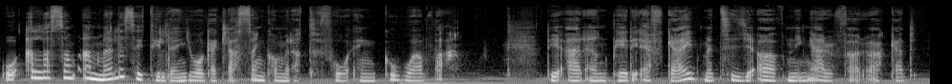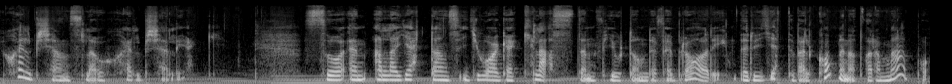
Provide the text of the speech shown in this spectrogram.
Och alla som anmäler sig till den yogaklassen kommer att få en gåva. Det är en pdf-guide med 10 övningar för ökad självkänsla och självkärlek. Så en alla hjärtans yogaklass den 14 februari är du jättevälkommen att vara med på.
